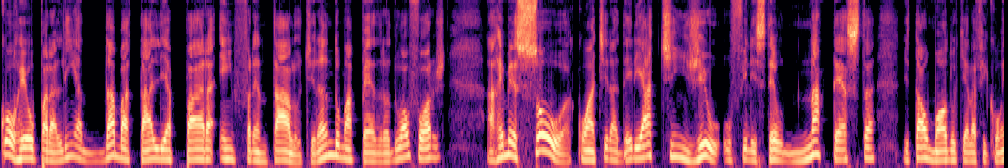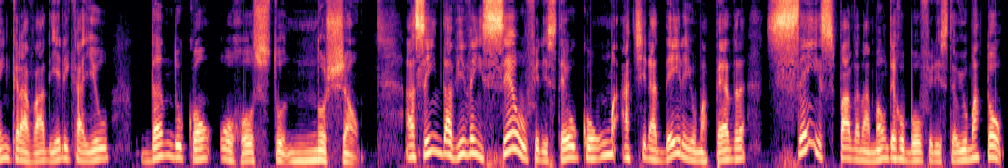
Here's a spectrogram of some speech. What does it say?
correu para a linha da batalha para enfrentá-lo, tirando uma pedra do alforje, arremessou-a com a tiradeira e atingiu o filisteu na testa, de tal modo que ela ficou encravada e ele caiu, dando com o rosto no chão. Assim, Davi venceu o filisteu com uma atiradeira e uma pedra, sem espada na mão, derrubou o filisteu e o matou.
